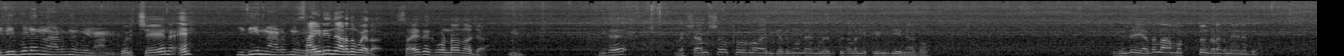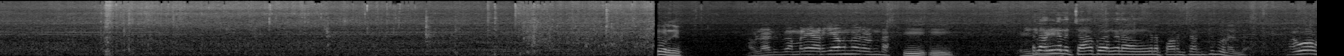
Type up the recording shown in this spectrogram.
ഇത് ഇവിടെ നടന്നു വീണാണ്. ഒരു ചേന ഏ? ഇതിൽ നടന്നു സൈഡിൽ നടന്നു പോയതാ. സൈഡൊക്കെ കൊണ്ടുവന്നാച്ചാ ഇത് വിഷാംശമൊക്കെ ഉള്ളതായിരിക്കും. അതുകൊണ്ട് ഞങ്ങൾ എടുത്ത് കളഞ്ഞ് ക്ലീൻ ചെയ്യുന്നത് കേട്ടോ. ഇതിന്റെ ഇതളാ മൊത്തം കിടക്കുന്നതിനകത്ത്. പറഞ്ഞു. അവിടെ നമ്മളെ അറിയാവുന്നവരുണ്ട്. അല്ല അങ്ങനെ ചാക്കോ അങ്ങനെ അങ്ങനെ പറഞ്ഞ് ചതിക്കുന്നതല്ല ഓ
